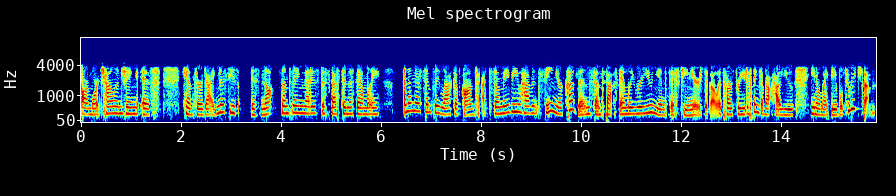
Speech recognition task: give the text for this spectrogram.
are more challenging if cancer diagnoses is not something that is discussed in the family. And then there's simply lack of contact. So maybe you haven't seen your cousin since that family reunion 15 years ago. It's hard for you to think about how you, you know, might be able to reach them.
